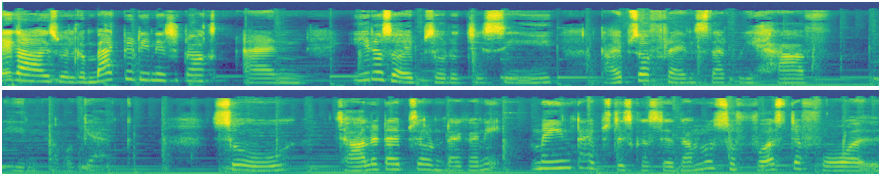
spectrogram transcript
Hey guys welcome back to teenage talks and ఈరోజు ఎపిసోడ్ వచ్చేసి types of friends that we have in our gang so చాలా టైప్స్ ఉంటాయి కానీ మెయిన్ టైప్స్ డిస్కస్ చేద్దాము. So first of all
